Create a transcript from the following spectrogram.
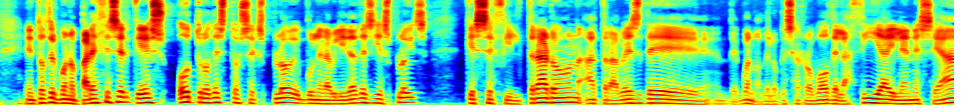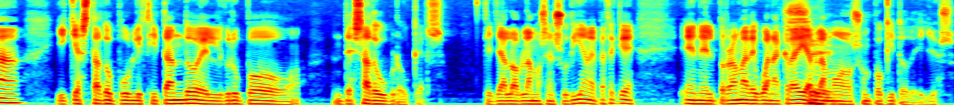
Entonces, bueno, parece ser que es otro de estos vulnerabilidades y exploits que se filtraron a través de, bueno, de lo que se robó de la CIA y la NSA y que ha estado publicitando el grupo de Shadow Brokers, que ya lo hablamos en su día. Me parece que en el programa de WannaCry hablamos un poquito de ellos.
